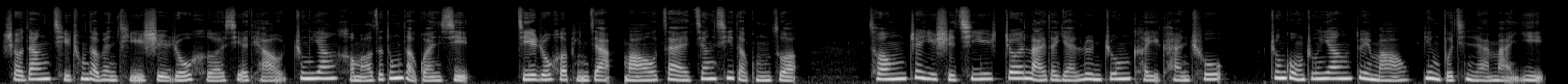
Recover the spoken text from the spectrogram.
首当其冲的问题是如何协调中央和毛泽东的关系。及如何评价毛在江西的工作？从这一时期周恩来的言论中可以看出，中共中央对毛并不尽然满意。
